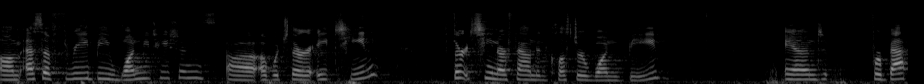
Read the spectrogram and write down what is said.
Um, SF3B1 mutations, uh, of which there are 18, 13 are found in cluster 1B. And for BAP,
